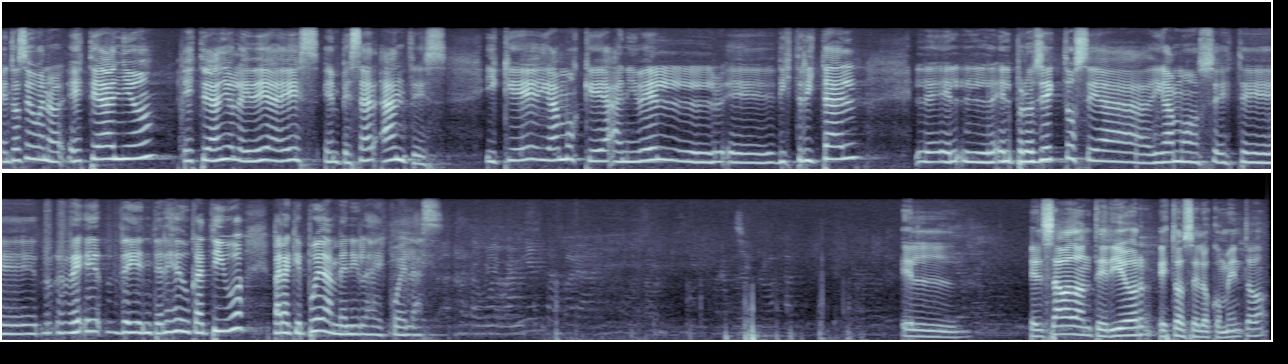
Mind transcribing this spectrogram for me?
Entonces, bueno, este año, este año la idea es empezar antes y que, digamos, que a nivel eh, distrital el, proyecto sea, digamos, este, de interés educativo para que puedan venir las escuelas. El, sábado anterior, esto se lo comento,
